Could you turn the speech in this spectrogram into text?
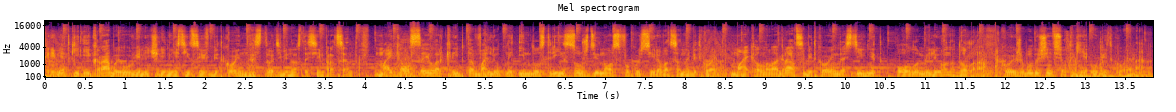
Креветки и крабы увеличили инвестиции в биткоин на 197%. Майкл Сейлор криптовалютной индустрии суждено сфокусироваться на биткоин. Майкл Новоградц биткоин достигнет полумиллиона долларов. Какое же будущее все-таки у биткоина?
